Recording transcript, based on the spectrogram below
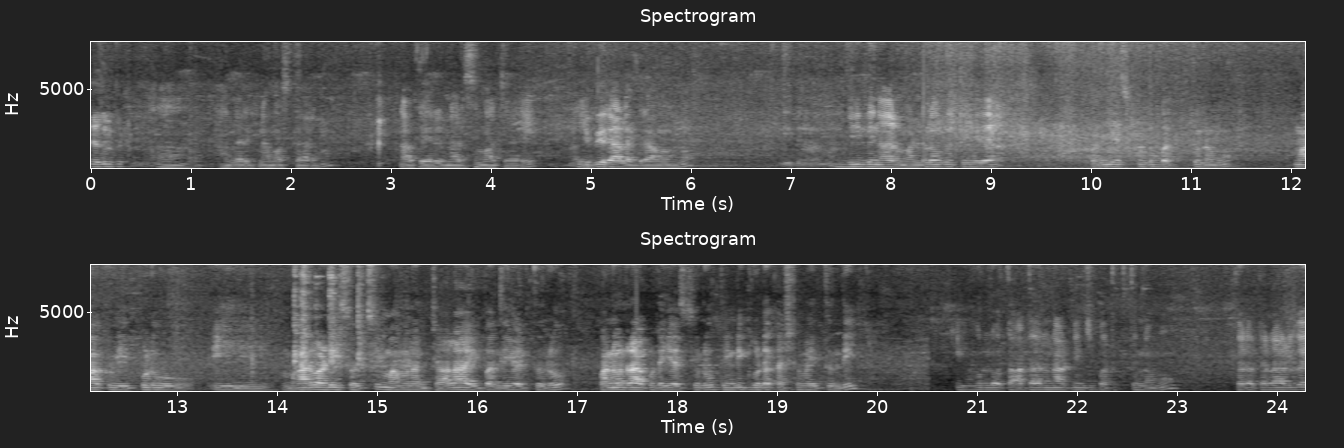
చేతులు అందరికి నమస్కారం. నా పేరు నరసింహాచారి. ఇపిరాల గ్రామము బీబీనార్ మండలం కింద పని చేసుకుంటూ బతుకుతున్నాము. మాకు ఇప్పుడు ఈ మార్వాడీస్ వచ్చి మమ్మల్ని చాలా ఇబ్బంది పెడుతురు పనులు రాకుండా చేస్తున్నారు తిండికి కూడా కష్టమవుతుంది ఈ ఊళ్ళో తాతాల నాటి నుంచి బతుకుతున్నాము. తరతరాలుగా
